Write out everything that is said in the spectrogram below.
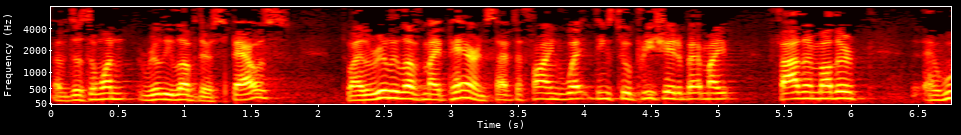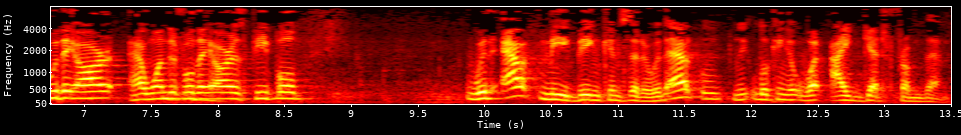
of does the one really love their spouse? Do I really love my parents? I have to find way, things to appreciate about my father mother, who they are, how wonderful they are as people, without me being considered, without looking at what I get from them.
